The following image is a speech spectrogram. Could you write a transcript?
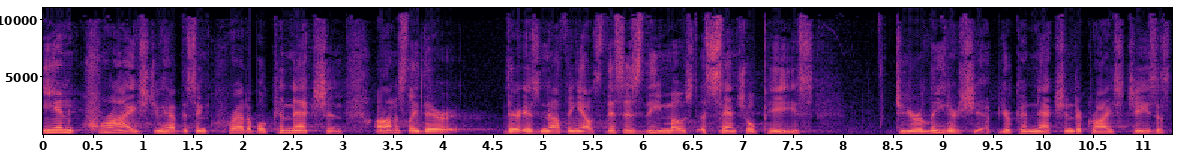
in Christ you have this incredible connection. Honestly, there, there is nothing else. This is the most essential piece to your leadership, your connection to Christ Jesus.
